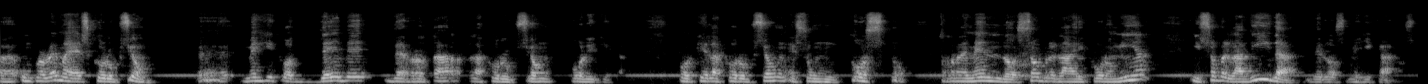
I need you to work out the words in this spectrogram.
Eh, un problema es corrupción. Eh, México debe derrotar la corrupción política, porque la corrupción es un costo tremendo sobre la economía y sobre la vida de los mexicanos.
